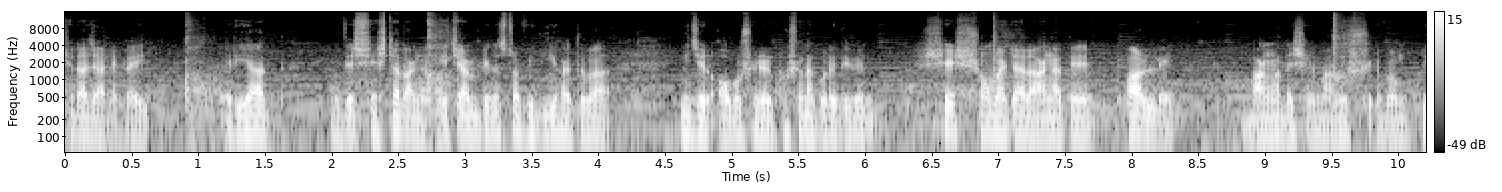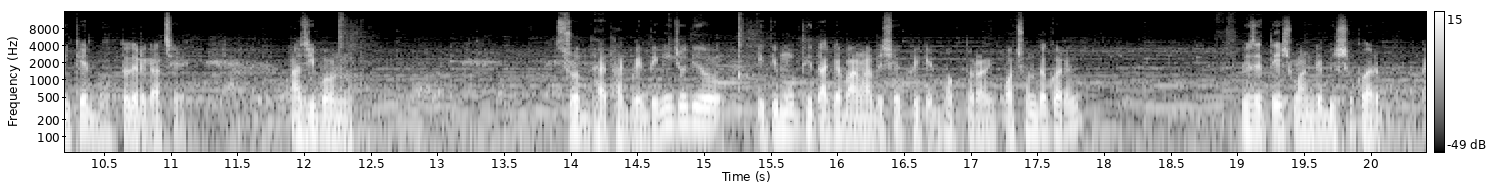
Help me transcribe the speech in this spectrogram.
সেটা জানে, তাই রিয়াদ নিজের শেষটা রাঙাতে, এই চ্যাম্পিয়ন্স ট্রফি দিয়ে হয়তোবা নিজের অবসরের ঘোষণা করে দিবেন। শেষ সময়টা রাঙাতে পারলে বাংলাদেশের মানুষ এবং ক্রিকেট ভক্তদের কাছে আজীবন শ্রদ্ধায় থাকবেন তিনি। যদিও ইতিমধ্যেই তাকে বাংলাদেশের ক্রিকেট ভক্তরা অনেক পছন্দ করেন। দু হাজার তেইশ ওয়ানডে বিশ্বকাপ,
